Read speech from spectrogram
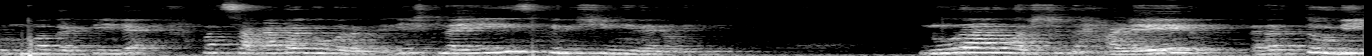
ತುಂಬ ಗಟ್ಟಿ ಇದೆ, ಮತ್ತು ಸಖತ್ತಾಗೂ ಬರುತ್ತೆ. ಎಷ್ಟು ನೈಸ್ ಫಿನಿಶಿಂಗ್ ಇದೆ ನೋಡಿ. ನೂರಾರು ವರ್ಷದ ಹಳೇದು, ರತ್ತುಡಿ.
